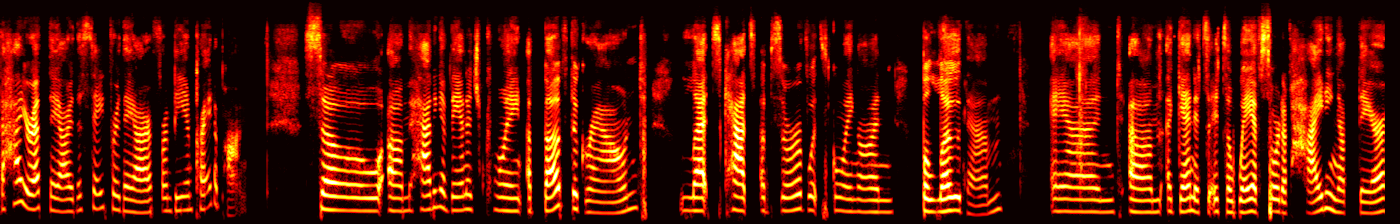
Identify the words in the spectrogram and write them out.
the higher up they are, the safer they are from being preyed upon. So, um, having a vantage point above the ground lets cats observe what's going on below them. And um, again, it's it's a way of sort of hiding up there.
